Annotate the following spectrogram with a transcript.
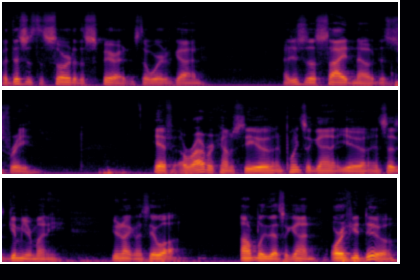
But this is the sword of the Spirit. It's the Word of God. Now, just as a side note, this is free. If a robber comes to you and points a gun at you and says, Give me your money, you're not going to say, Well, I don't believe that's a gun. Or if you do,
